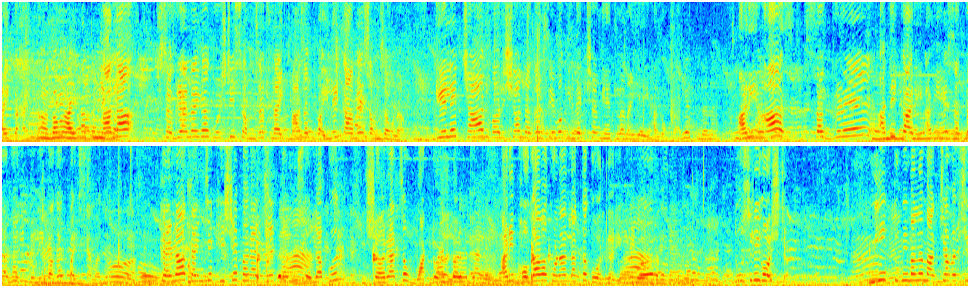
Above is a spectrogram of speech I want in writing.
ऐका ऐका. मला सगळ्यांना ह्या गोष्टी समजत नाहीत. माझं पहिले काम आहे समजवणं. गेले चार वर्ष नगरसेवक इलेक्शन घेतलं नाहीये ह्या लोकांनी. आणि आज सगळे अधिकारी आणि हे सत्ताधारी मिली बघत पैशामध्ये त्यांना त्यांचे खिशे भरायचे म्हणून सोलापूर शहराचं वाटोळं आणि भोगावं कोणाला लागतं? गोरगरीब. दुसरी गोष्ट मी तुम्ही मला मागच्या वर्षी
